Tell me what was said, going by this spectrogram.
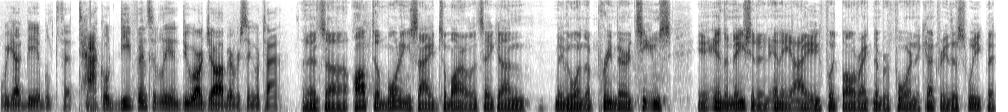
We got to be able to tackle defensively and do our job every single time. And it's uh, off to Morningside tomorrow to take on maybe one of the premier teams in, in the nation in NAIA football, ranked number four in the country this week. But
